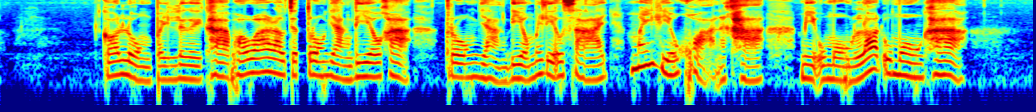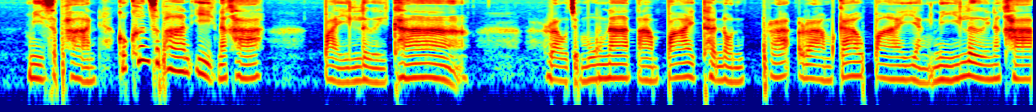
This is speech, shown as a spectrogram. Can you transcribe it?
ด ก็ลงไปเลยค่ะ เพราะว่าเราจะตรงอย่างเดียวค่ะ ตรงอย่างเดียวไม่เลี้ยวซ้าย ไม่เลี้ยวขวานะคะ มีอุโมงค์ลอดอุโมงค์ค่ะ มีสะพานก็ขึ้นสะพานอีกนะคะ ไปเลยค่ะ เราจะมุ่งหน้าตามป้ายถนนพระรามเก้าไปอย่างนี้เลยนะคะ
